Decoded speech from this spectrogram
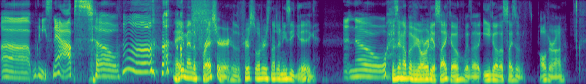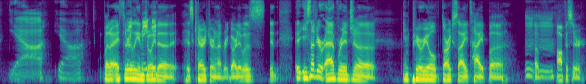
uh, when he snaps. So hmm, hey man, the pressure. The First Order is not an easy gig. no, Doesn't help if you're already a psycho with an ego the size of Alderaan. yeah, yeah, But I thoroughly maybe- enjoyed uh, his character in that regard. It was it, it- he's not your average uh, imperial dark side type uh, of officer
